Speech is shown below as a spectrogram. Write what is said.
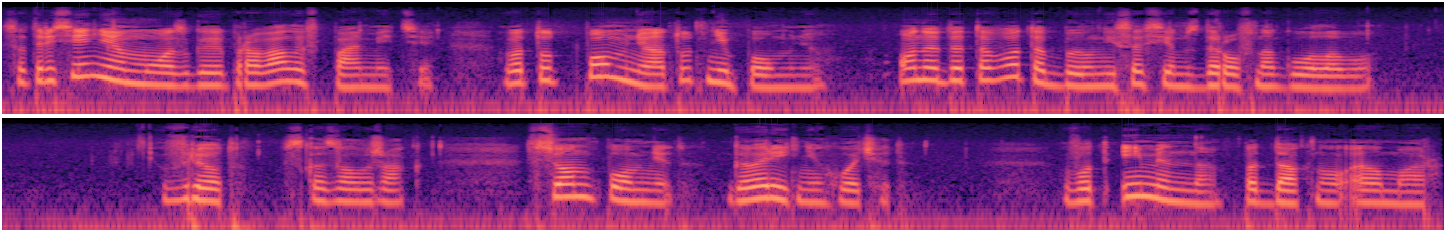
Сотрясение мозга и провалы в памяти. Вот тут помню, а тут не помню. Он и до того-то был не совсем здоров на голову. «Врет», — сказал Жак. «Все он помнит, говорить не хочет». «Вот именно», — поддакнул Элмар.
